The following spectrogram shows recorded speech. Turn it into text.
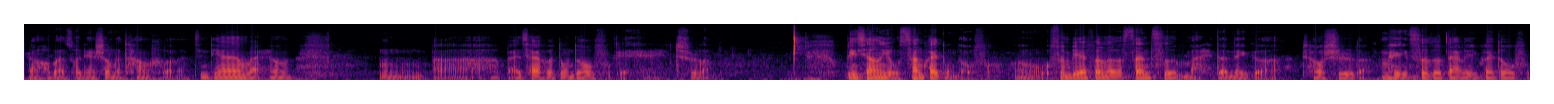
然后把昨天剩的汤喝了。今天晚上，嗯，把白菜和冻豆腐给吃了。冰箱有三块冻豆腐，嗯，我分别分了三次买的那个。超市的每一次都带了一块豆腐，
